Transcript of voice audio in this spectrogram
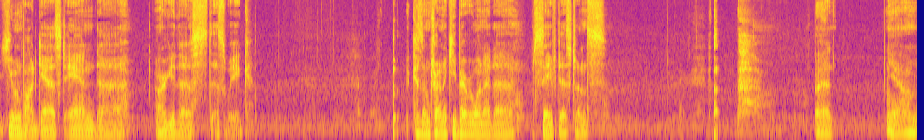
Human Podcast and uh, argue this this week. Because I'm trying to keep everyone at a safe distance. But, yeah, I'm,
